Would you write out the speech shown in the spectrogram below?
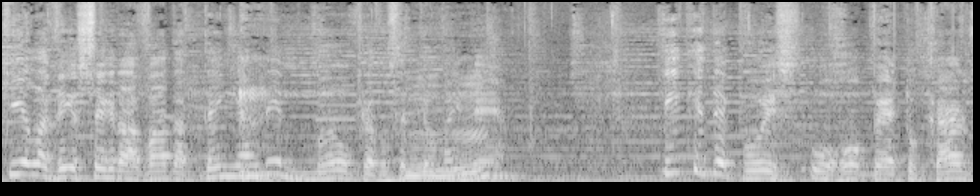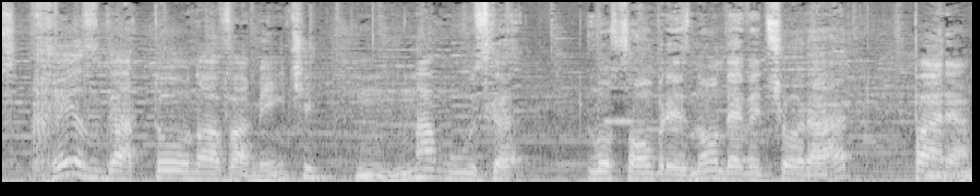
que ela veio ser gravada até em alemão, para você ter uma Uhum. ideia. E que depois o Roberto Carlos resgatou novamente Uhum. a música Los Hombres Não Devem Chorar para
